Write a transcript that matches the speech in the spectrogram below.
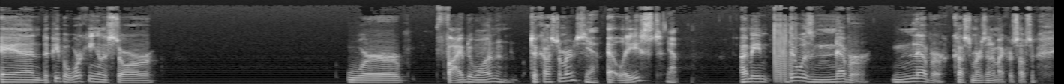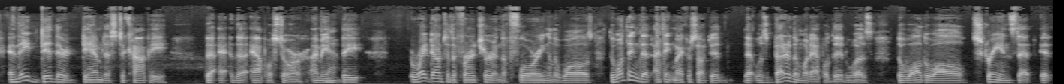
and the people working in the store were five to one to customers. Yeah. at least. Yep. I mean, there was never, never customers in a Microsoft store, and they did their damnedest to copy the the Apple Store. I mean, Yeah. they right down to the furniture and the flooring and the walls. The one thing that I think Microsoft did that was better than what Apple did was the wall to wall screens that it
